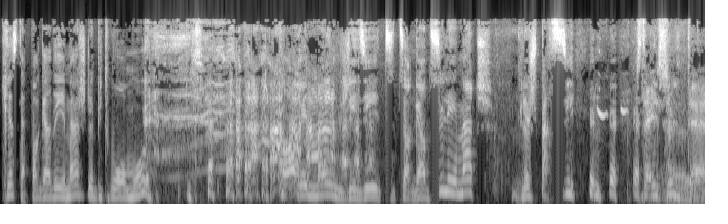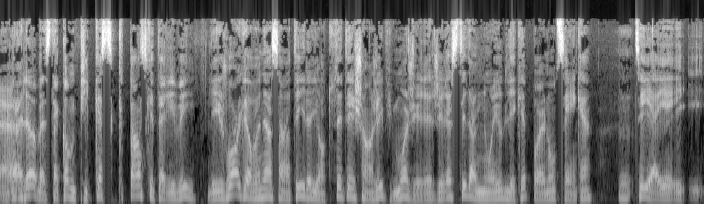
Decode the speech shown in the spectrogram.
Chris, t'as pas regardé les matchs depuis trois mois? carrément même. J'ai dit, tu, tu regardes-tu les matchs? Puis là, je suis parti. C'était insultant, hein? Ben là, ben c'était comme, puis qu'est-ce que tu penses qui est arrivé? Les joueurs qui revenaient en santé, là, ils ont tout été échangés, puis moi, j'ai j'ai resté dans le noyau de l'équipe pour un autre cinq ans. Mm. Tu sais, il- il- il-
